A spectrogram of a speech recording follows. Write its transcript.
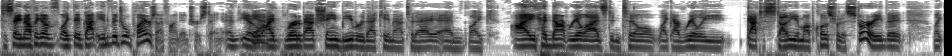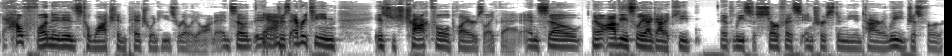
to say nothing of like they've got individual players I find interesting. And you know, yeah. I wrote about Shane Bieber that came out today and like I had not realized until like I really got to study him up close for this story that like how fun it is to watch him pitch when he's really on. It. And so it, yeah. just every team is just chock full of players like that. And so, you know, obviously I got to keep at least a surface interest in the entire league just for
